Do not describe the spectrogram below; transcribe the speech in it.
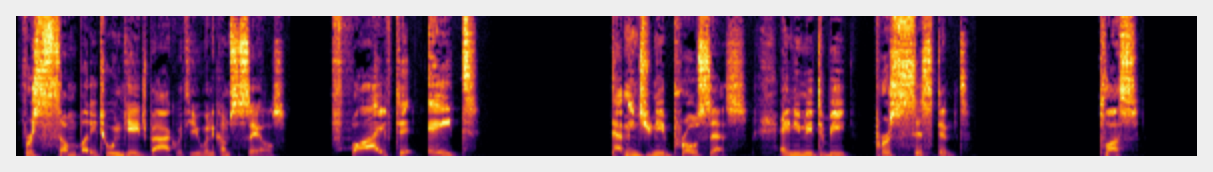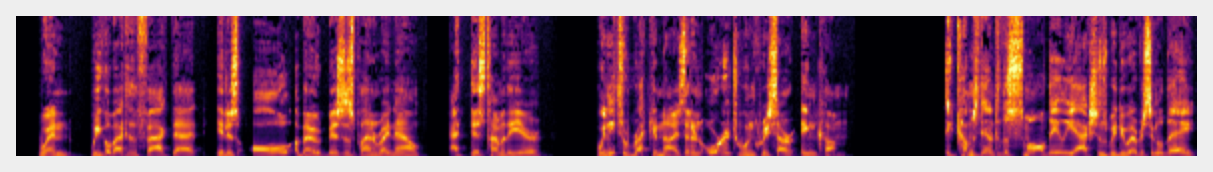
for somebody to engage back with you when it comes to sales. Five to eight. That means you need process and you need to be persistent. Plus, when we go back to the fact that it is all about business planning right now at this time of the year, we need to recognize that in order to increase our income, it comes down to the small daily actions we do every single day.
